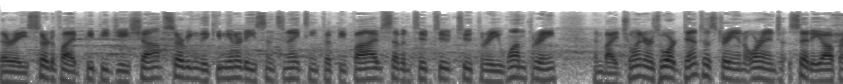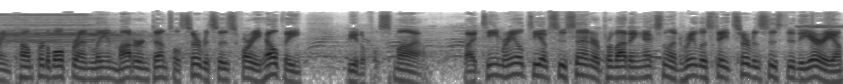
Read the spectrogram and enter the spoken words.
They're a certified PPG shop, serving the community since 1955. 722 2313. And by Joiners Wart Dentistry in Orange City, offering comfortable, friendly, and modern dental services for a healthy, beautiful smile by Team Realty of Sioux Center, providing excellent real estate services to the area.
